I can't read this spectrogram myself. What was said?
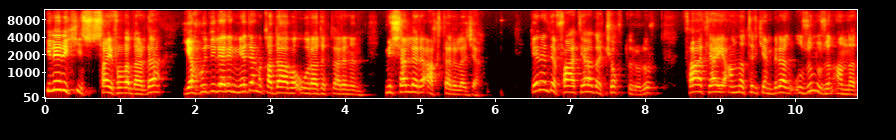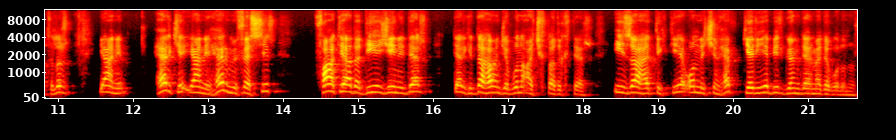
İleriki sayfalarda Yahudilerin neden gadaba uğradıklarının misalleri aktarılacak. Genelde Fatiha'da çok durulur. Fatiha'yı anlatırken biraz uzun uzun anlatılır. Yani her yani her müfessir Fatiha'da diyeceğini der, der ki daha önce bunu açıkladık der. İzah ettik diye onun için hep geriye bir göndermede bulunur.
